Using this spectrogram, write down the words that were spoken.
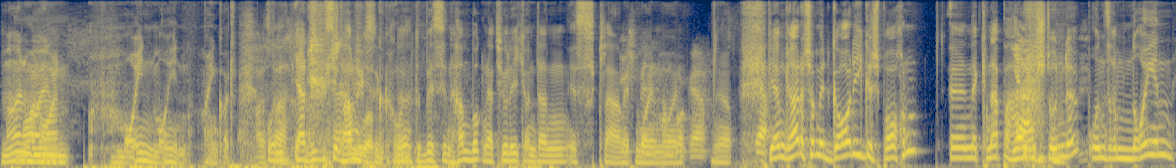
Moin, Moin, moin. moin. Mein Gott. Und ja, du bist in Hamburg. Ne? Du bist in Hamburg natürlich und dann ist klar mit Ich Moin, in Moin. Hamburg, ja. Ja. Ja. Wir haben gerade schon mit Gordy gesprochen, äh, eine knappe Ja. halbe Stunde, unserem neuen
